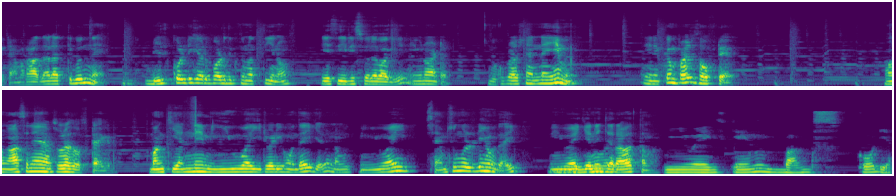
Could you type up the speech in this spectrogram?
කැමරාදාලත්තිකුන්න බිල් කොල්ටිකට පොඩික් නත්ති න ඒ සිරිස්වල වගේ. එවනාට ලොකු ප්‍රශ්නන්න එහෙම. එනකම් ප්‍රශ් සොෆ්ටය මං ආසනය සුල සොෆ්ටයකට මං කියන්නේ මියවා ඊට වැඩි හොඳයි කියෙන නමුත් මියවයි සැම්සුන්ගලට හොඳයි. මියවයි කියන ජරවත්තම බක්ස් කෝඩිය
